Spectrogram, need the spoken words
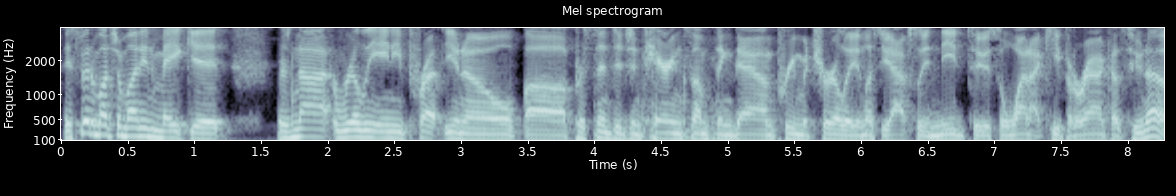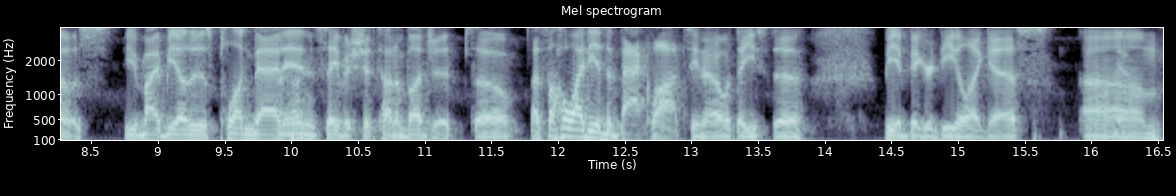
they spent a bunch of money to make it. There's not really any pre, you know uh, percentage in tearing something down prematurely unless you absolutely need to so why not keep it around because who knows you might be able to just plug that in and save a shit ton of budget so that's the whole idea of the backlots you know what they used to be a bigger deal i guess um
